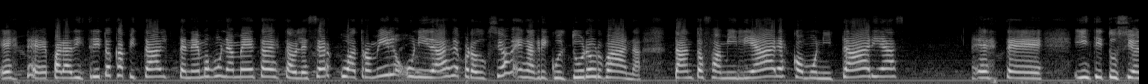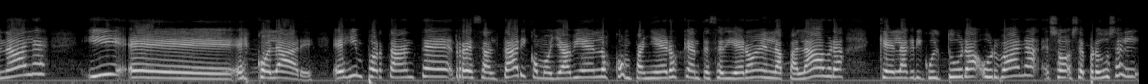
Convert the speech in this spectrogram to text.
este, para Distrito Capital tenemos una meta de establecer 4.000 unidades de producción en agricultura urbana, tanto familiares, comunitarias, este, institucionales y eh, escolares. Es importante resaltar, y como ya bien los compañeros que antecedieron en la palabra, que la agricultura urbana se producen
